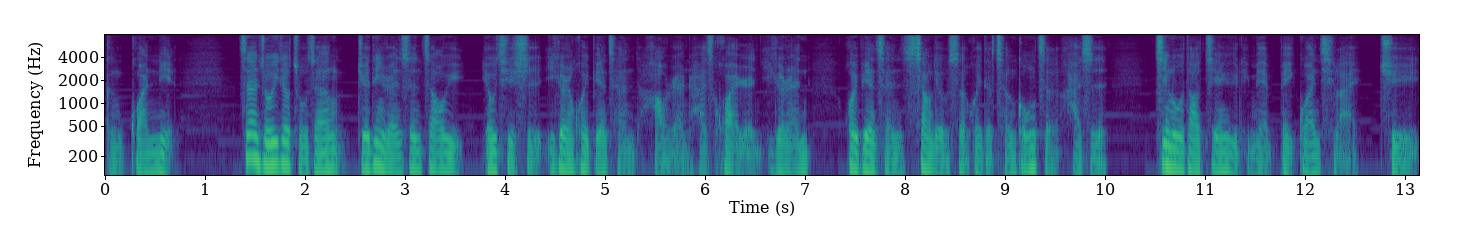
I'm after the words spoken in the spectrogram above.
跟观念。自然主义就主张决定人生遭遇，尤其是一个人会变成好人还是坏人，一个人会变成上流社会的成功者，还是进入到监狱里面被关起来去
